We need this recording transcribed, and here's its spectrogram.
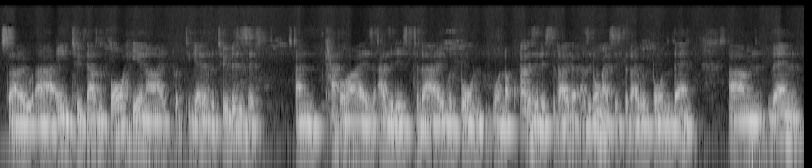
So uh, in 2004, he and I put together the two businesses. And Catalyze, as it is today, was born, well, not quite as it is today, but as it almost is today, was born then. Um, then,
